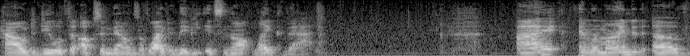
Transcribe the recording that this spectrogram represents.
how to deal with the ups and downs of life and maybe it's not like that. I am reminded of,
